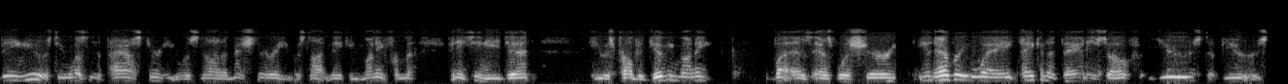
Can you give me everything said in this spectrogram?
being used. He wasn't a pastor. He was not a missionary. He was not making money from anything he did. He was probably giving money, but as, as was Sherry, in every way taken advantage of, used, abused.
